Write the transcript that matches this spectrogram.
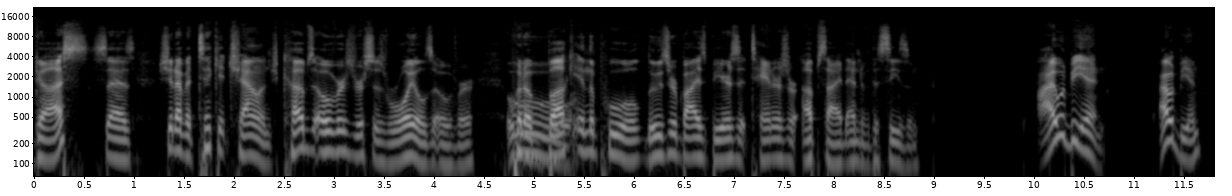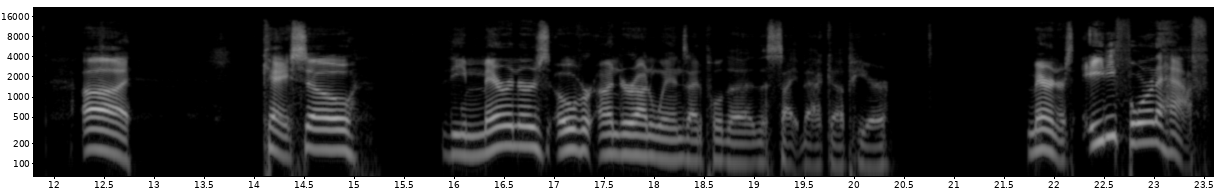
Gus says should have a ticket challenge: Cubs overs versus Royals over. Put a buck in the pool. Loser buys beers at Tanner's or Upside. End of the season. I would be in. I would be in. Uh, okay, so the Mariners over under on wins. I'd pull the the site back up here. Mariners 84 and a half.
